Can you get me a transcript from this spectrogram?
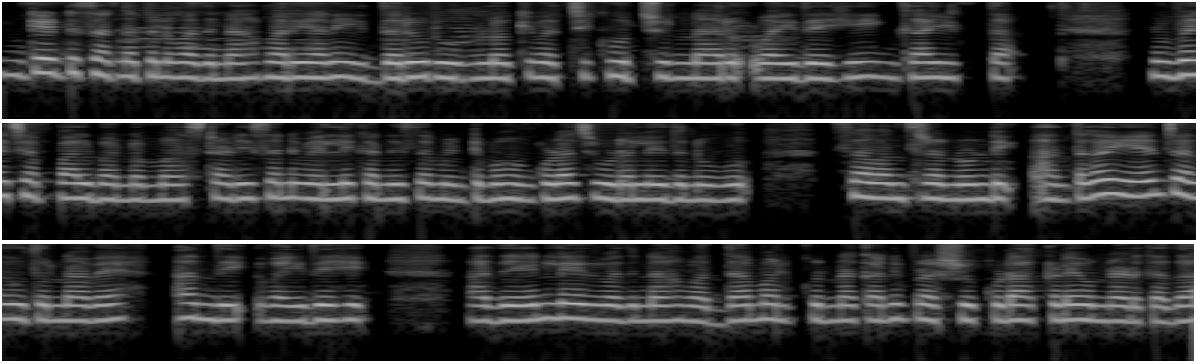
ఇంకేంటి సంగతులు వదిన మరి అని ఇద్దరూ రూమ్‌లోకి వచ్చి కూర్చున్నారు వైదేహి ఇంకా యుక్త. నువ్వే చెప్పాలి బండమ్మ. స్టడీస్ అని వెళ్ళి కనీసం ఇంటి మొహం కూడా చూడలేదు నువ్వు. సంవత్సరం నుండి. అంతగా ఏం చదువుతున్నావే? అంది వైదేహి. అదేం లేదు వదినా. వద్దామనుకున్నా కానీ ప్రశుక్ కూడా అక్కడే ఉన్నాడు కదా!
